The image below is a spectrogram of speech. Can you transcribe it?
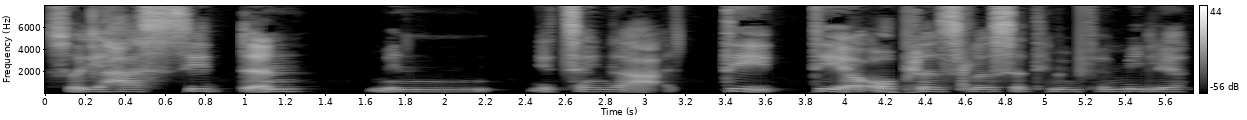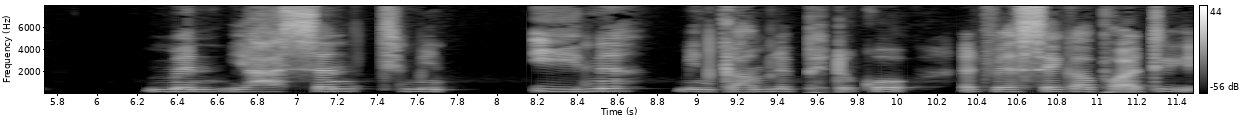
så jeg har set den, men jeg tænker, at det, det er opladsløsere til min familie. Men jeg har sendt til min ene, min gamle pædagog, at være sikker på, at de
